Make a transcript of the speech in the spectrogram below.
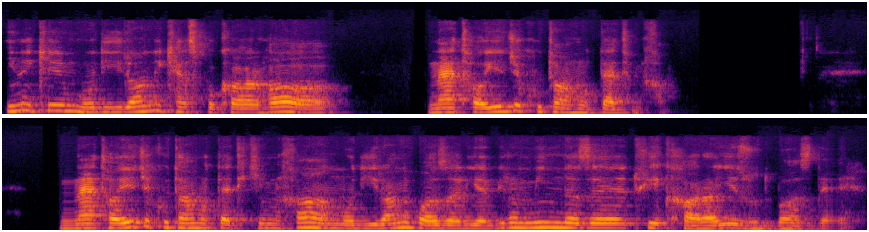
اینه که مدیران کسب و کارها نتایج کوتاه مدت می‌خوان. نتایج کوتاه مدتی که می‌خوان مدیران بازاریابی رو میندازه توی کارهای زود بازده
